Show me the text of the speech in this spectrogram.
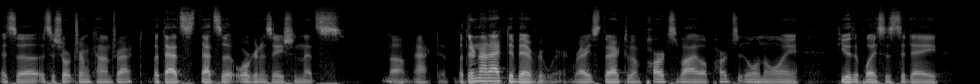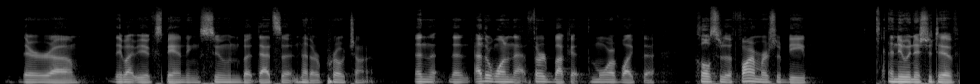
It's a it's a short term contract, but that's that's an organization that's um, active. But they're not active everywhere, right? So they're active in parts of Iowa, parts of Illinois, a few other places today. They're um, they might be expanding soon, but that's another approach on it. And the, the other one in that third bucket, the more of like the closer to the farmers, would be a new initiative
